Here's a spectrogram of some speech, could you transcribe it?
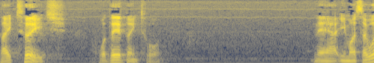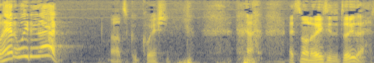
they teach what they've been taught. Now, you might say, well, how do we do that? That's a good question. it's not easy to do that.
